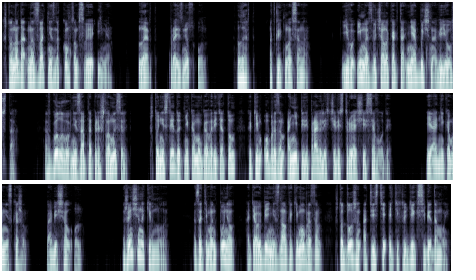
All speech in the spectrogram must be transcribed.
что надо назвать незнакомцам свое имя. «Лэрд», — произнес он. «Лэрд», — откликнулась она. Его имя звучало как-то необычно в ее устах. В голову внезапно пришла мысль, что не следует никому говорить о том, каким образом они переправились через струящиеся воды. «Я никому не скажу», — пообещал он. Женщина кивнула. Затем он понял, хотя Убей не знал, каким образом, что должен отвезти этих людей к себе домой.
